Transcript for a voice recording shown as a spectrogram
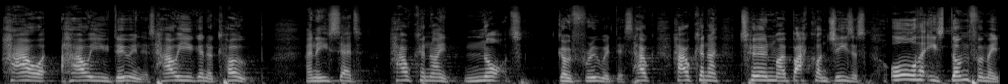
how, how are you doing this? How are you going to cope? And he said, how can I not go through with this? How, how can I turn my back on Jesus? All that he's done for me.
